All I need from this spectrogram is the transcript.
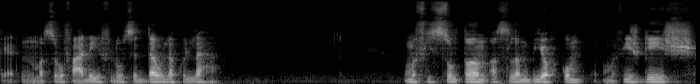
كان مصروف عليه فلوس الدولة كلها. ومفيش سلطان أصلا بيحكم ومفيش جيش.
